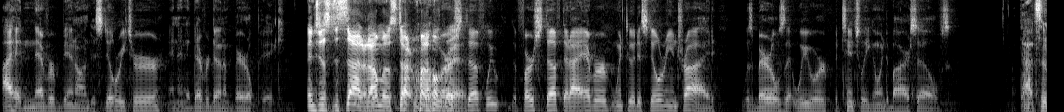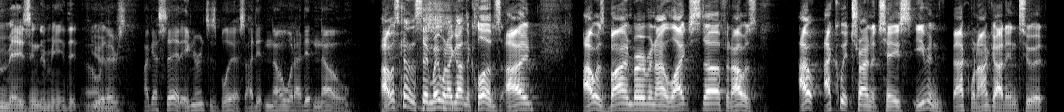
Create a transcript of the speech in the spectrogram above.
I had never been on a distillery tour and had never done a barrel pick. And just decided I'm going to start my own First brand. stuff we, the first stuff that I ever went to a distillery and tried was barrels that we were potentially going to buy ourselves. That's amazing to me that you. Had, there's, like I said, ignorance is bliss. I didn't know what I didn't know. I was kind of the same way when I got in the clubs. I I was buying bourbon. I liked stuff, and I was I I quit trying to chase. Even back when I got into it,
